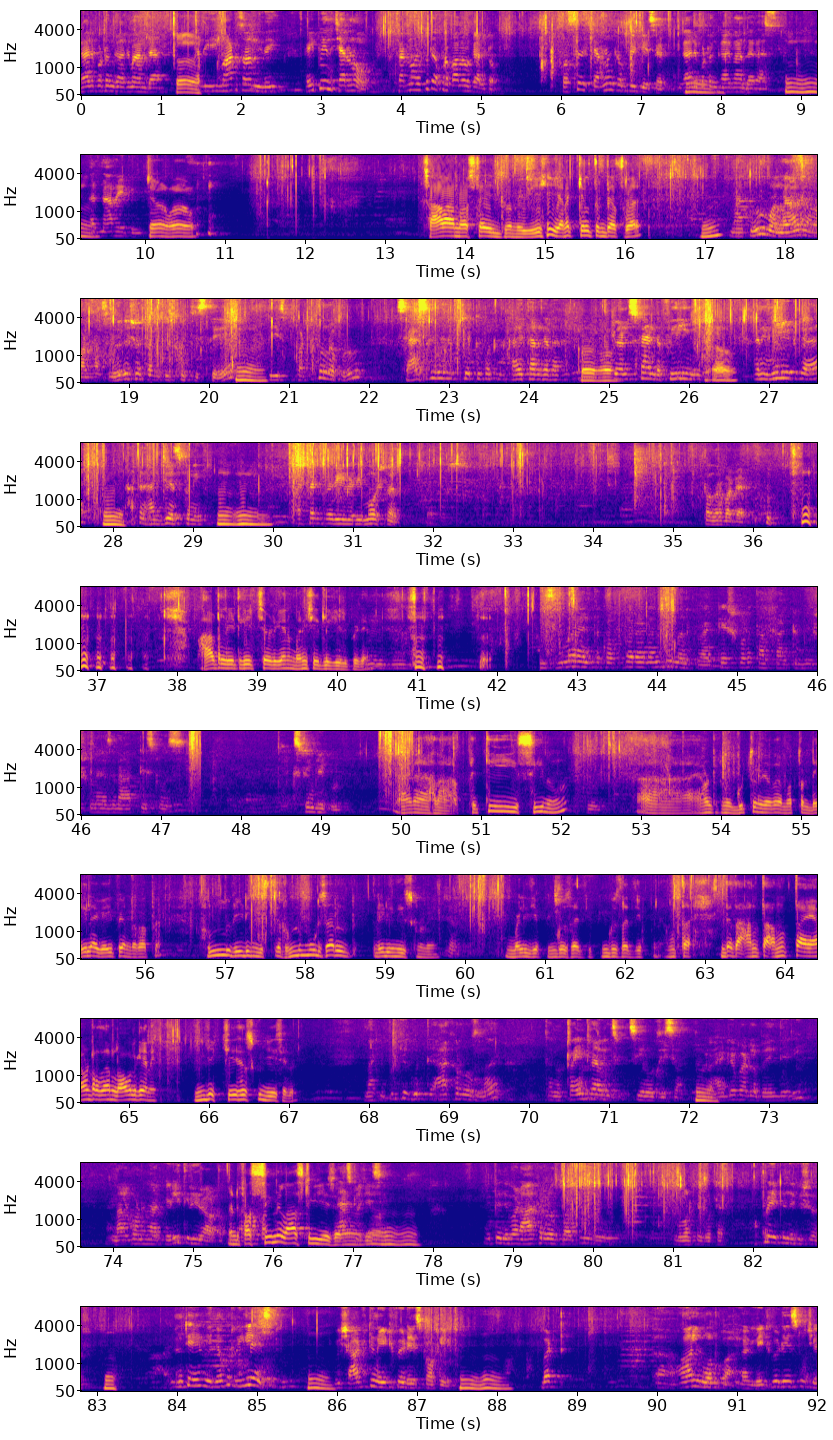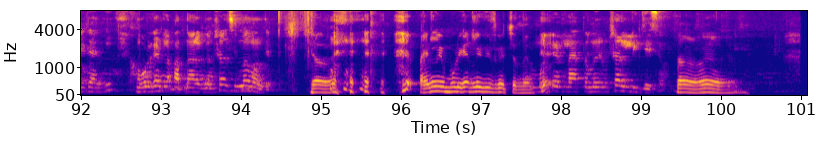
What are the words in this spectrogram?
గాలిపటం కాకనా అంట. అది ఈ మాట చాలు ఇది. అయిపోయింది చరణం. చరణం అయిపోతే అప్పుడు పలవకి వెళ్ళటం ఫస్ట్ చరణం కంప్లీట్ చేశాడు గాలిపటం అందా రాసి. అది నా రైటింగ్. చాలా నొస్టాయిక్ ఉంది. వెనక్కి వెళ్తుంటే అసలు. నాకు మొన్న వాళ్ళ యోగేశ్వర్ గారు తీసుకొచ్చి ఇస్తే పట్టుకున్నప్పుడు శాస్త్రి గారి చేతి పట్టుకున్న కాగితాలు కదా. To understand the feeling. అని ఇమీడియట్గా అతను హక్ చేసుకుని. వెరీ వెరీ ఇమోషనల్ తొందరపడ్డాడు. పాటలు ఇటుకి ఇచ్చాడు కానీ మనిషి ఎట్లకి వెళ్ళిపోయాడు. ఈ సినిమా ఎంత గొప్పగా రావడానికి మనకి వెంకటేష్ కూడా తన contribution as an artist was extremely good ఆయన అలా ప్రతి సీను ఏమంటారు మీకు గుర్తుంది కదా మొత్తం డైలాగ్ అయిపోయిన తర్వాత ఫుల్ రీడింగ్ ఇస్తే రెండు మూడు సార్లు రీడింగ్ తీసుకున్నాడు. మళ్ళీ చెప్పి ఇంకోసారి చెప్పి ఇంకోసారి చెప్పి అంత అంటే అంత అంత ఏమంటారు దాని లోపలికి ఆయన ఇంజెక్ట్ చేసేసుకుని చేశాడు. నాకు ఇప్పటికీ గుర్తు ఆఖరి రోజున తను ట్రైన్ ట్రావెల్ సీన్ ఒకటి తీసాం హైదరాబాద్లో బయలుదేరి నల్గొండ దాకా వెళ్ళి తిరిగి రావటం. అంటే ఫస్ట్ సీన్ లాస్ట్కి ఉమ్. అయిపోయింది వాడు ఆఖరి రోజు పాటు గుమ్మడికి కొట్టారు. అప్పుడు అయిపోయింది కిషోర్. అంటే మీకు ఎవరు realise we shot it in eighty five days um. But all in one eighty five days చేయడానికి మూడు గంటల పద్నాలుగు నిమిషాలు సినిమా మంది. ఫైనల్గా మూడు గంటలకు తీసుకొచ్చింది. మూడు గంటల తొమ్మిది నిమిషాలు రిలీజ్ చేసాం.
